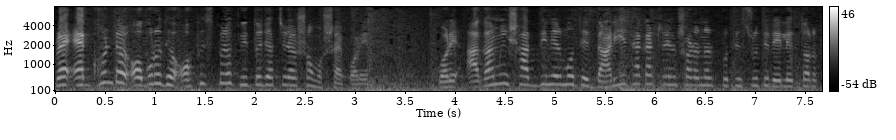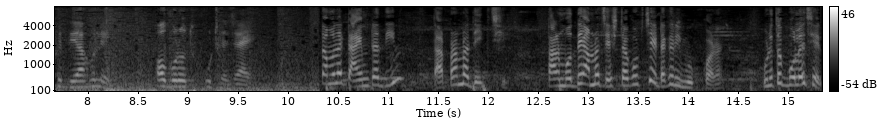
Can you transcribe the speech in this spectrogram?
প্রায় এক ঘণ্টার অবরোধে অফিস ফেরত নিত্যযাত্রীরা সমস্যায় পড়েন। পরে আগামী সাত দিনের মধ্যে দাঁড়িয়ে থাকা ট্রেন সরানোর প্রতিশ্রুতি রেলের তরফে দেওয়া হলে অবরোধ উঠে যায়। আমাদের টাইমটা দিন তারপর আমরা দেখছি। তার মধ্যে আমরা চেষ্টা করছি এটাকে রিমুভ করার। উনি তো বলেছেন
